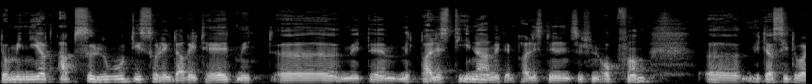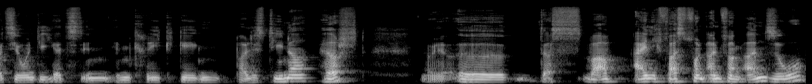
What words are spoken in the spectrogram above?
dominiert absolut die Solidarität mit, äh, mit, dem, mit Palästina, mit den palästinensischen Opfern, äh, mit der Situation, die jetzt in, im Krieg gegen Palästina herrscht. Äh, das war eigentlich fast von Anfang an so.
